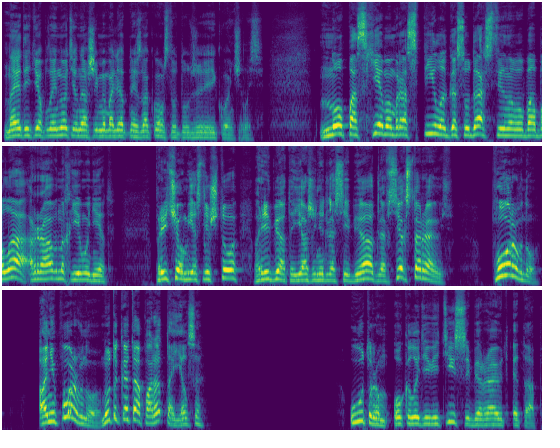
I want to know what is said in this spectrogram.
На этой теплой ноте наше мимолетное знакомство тут же и кончилось. Но по схемам распила государственного бабла равных ему нет. Причем, если что, ребята, я же не для себя, а для всех стараюсь. Поровну. А не поровну, ну так это аппарат наелся. Утром около девяти собирают этап.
